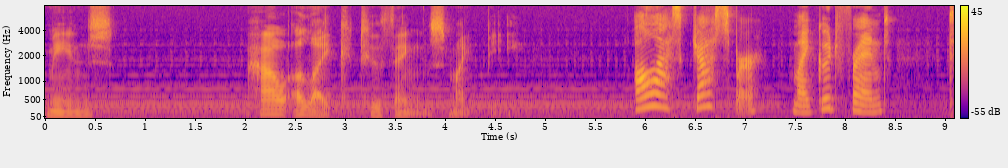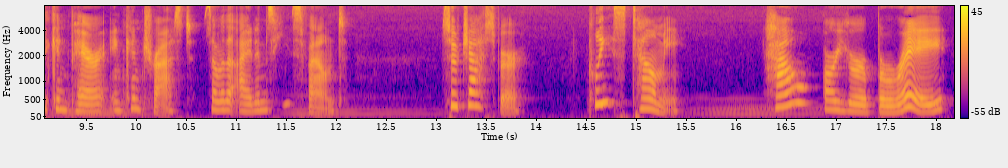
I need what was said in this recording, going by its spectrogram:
means how alike two things might be. I'll ask Jasper, my good friend, to compare and contrast some of the items he's found. So, Jasper, please tell me how are your beret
